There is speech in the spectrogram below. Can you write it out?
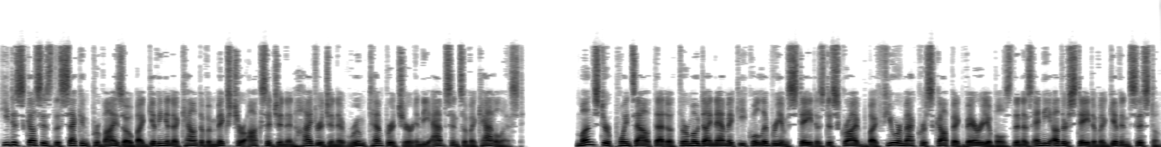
He discusses the second proviso by giving an account of a mixture oxygen and hydrogen at room temperature in the absence of a catalyst. Munster points out that a thermodynamic equilibrium state is described by fewer macroscopic variables than is any other state of a given system.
